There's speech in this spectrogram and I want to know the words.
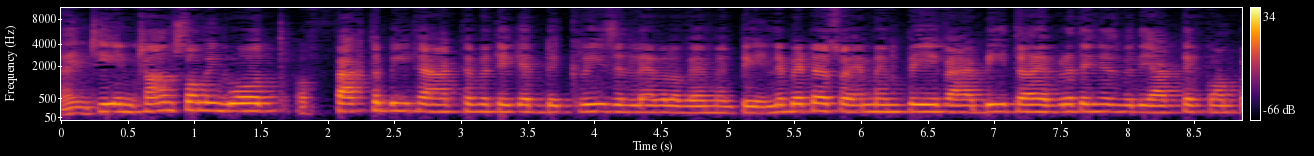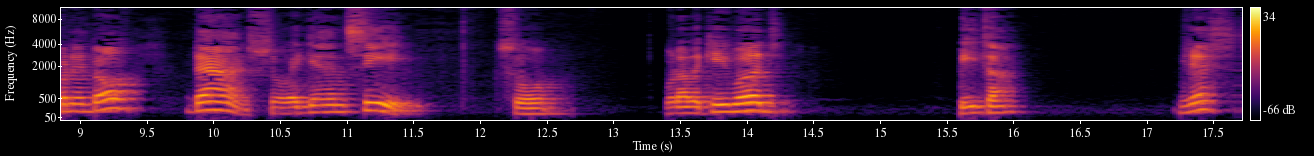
19. Transforming growth of factor beta activity get decrease in level of MMP inhibitor. So MMP, beta, everything is with the active component of dash. So again C. So what are the keywords? beta. Yes,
